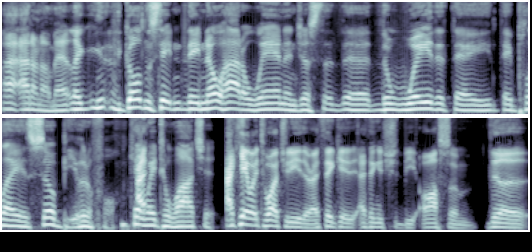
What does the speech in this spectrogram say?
I I don't know, man. Like Golden State, they know how to win, and just the the, the way that they they play is so beautiful. Can't I- wait to watch it. I can't wait to watch it either. I think it, I think it should be awesome. The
